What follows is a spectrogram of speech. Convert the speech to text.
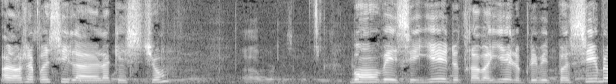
Alors, j'apprécie la, la, question. Bon, on va essayer de travailler le plus vite possible.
